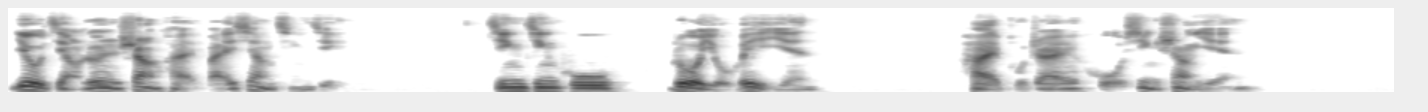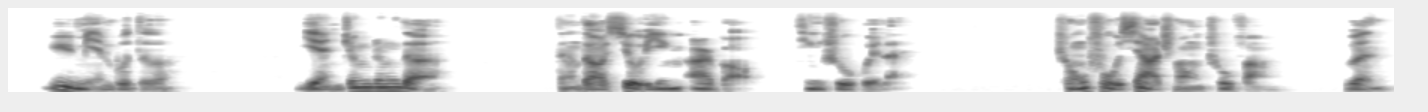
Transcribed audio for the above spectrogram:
又讲论上海白象情景，惊惊乎若有未焉，害普斋火性上炎，欲眠不得，眼睁睁的等到秀英二宝听书回来。重复下床出房，问：“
